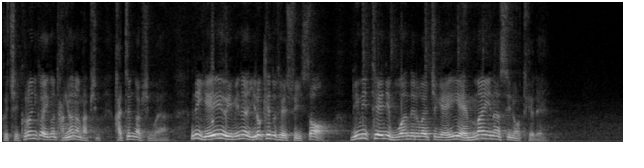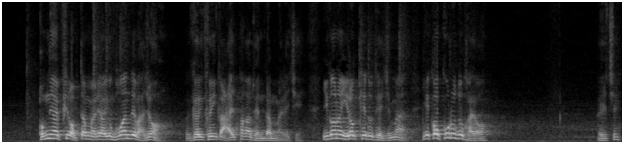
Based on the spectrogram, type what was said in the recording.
그렇지. 그러니까 이건 당연한 값인, 같은 값인 거야. 근데 얘의 의미는 이렇게도 될 수 있어. 리미트 n이 무한대로 갈 적에 a n-1은 어떻게 돼? 겁내할 필요 없단 말이야. 이거 무한대 맞아. 그러니까, 그러니까 알파가 된단 말이지. 이거는 이렇게 도 되지만 이게 거꾸로도 가요. 알겠지?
